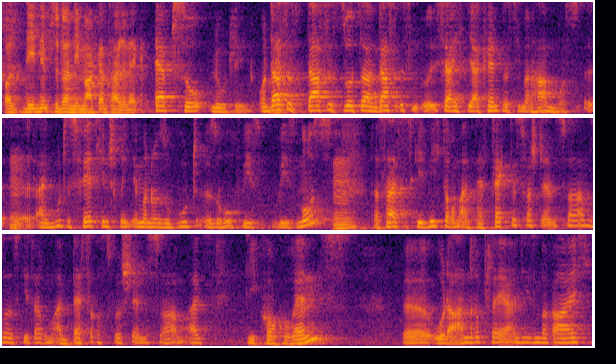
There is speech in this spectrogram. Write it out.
Weil denen nimmst du dann die Marktanteile weg. Absolutely. Und das ja. ist, das ist sozusagen, das ist, ist ja eigentlich die Erkenntnis, die man haben muss. Mhm. Ein gutes Pferdchen springt immer nur so gut, so hoch, wie es, wie es muss. Mhm. Das heißt, es geht nicht darum, ein perfektes Verständnis zu haben, sondern es geht darum, ein besseres Verständnis zu haben als die Konkurrenz äh, oder andere Player in diesem Bereich.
